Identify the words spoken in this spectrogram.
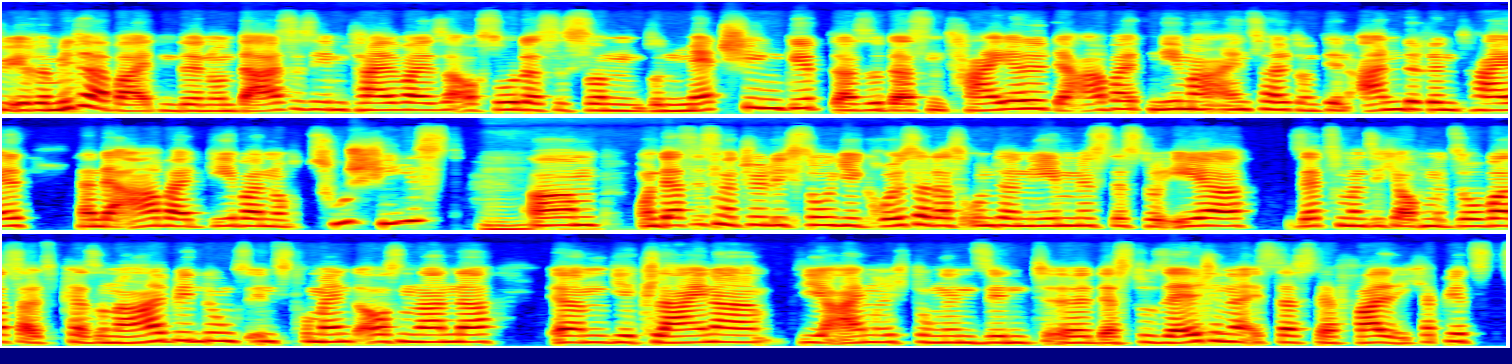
für ihre Mitarbeitenden. Und da ist es eben teilweise auch so, dass es so ein, so ein Matching gibt, also dass ein Teil der Arbeitnehmer einzahlt und den anderen Teil dann der Arbeitgeber noch zuschießt. Mhm. Ähm, und das ist natürlich so, je größer das Unternehmen ist, desto eher setzt man sich auch mit sowas als Personalbindungsinstrument auseinander. Ähm, je kleiner die Einrichtungen sind, äh, desto seltener ist das der Fall. Ich habe jetzt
